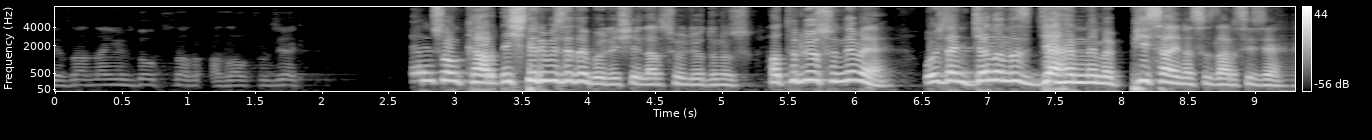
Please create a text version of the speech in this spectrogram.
cezandan %30 az- azaltılacak. En son kardeşlerimize de böyle şeyler söylüyordunuz. Hatırlıyorsun değil mi? O yüzden canınız cehenneme pis aynasızlar size.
